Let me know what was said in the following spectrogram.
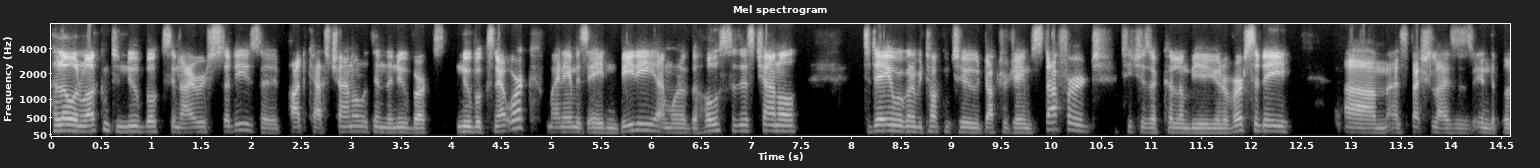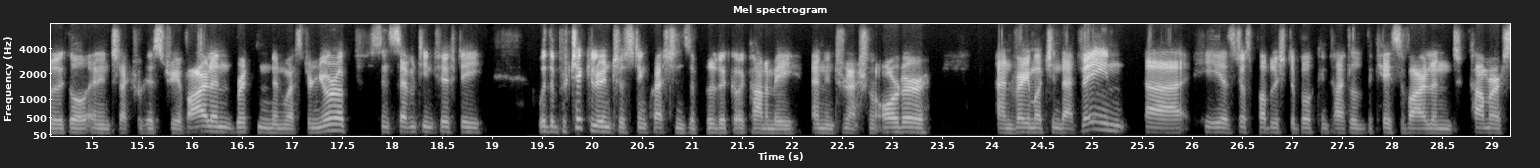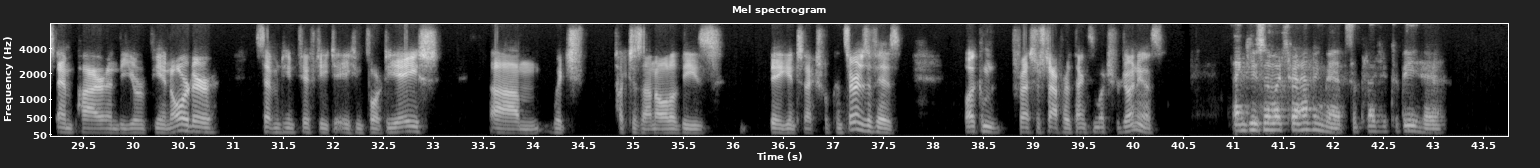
Hello and welcome to New Books in Irish Studies, a podcast channel within the New Books, New Books Network. My name is Aidan Beatty. I'm one of the hosts of this channel. Today we're going to be talking to Dr. James Stafford, who teaches at Columbia University um, and specializes in the political and intellectual history of Ireland, Britain, and Western Europe since 1750, with a particular interest in questions of political economy and international order. And very much in that vein, uh, he has just published a book entitled The Case of Ireland, Commerce, Empire, and the European Order, 1750 to 1848, um, which touches on all of these big intellectual concerns of his. Welcome, Professor Stafford. Thanks so much for joining us. Thank you so much for having me. It's a pleasure to be here.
